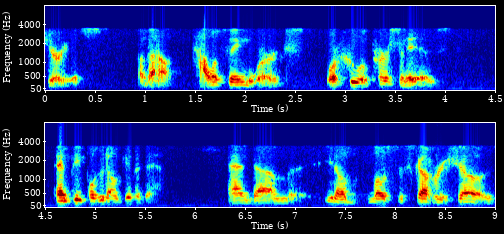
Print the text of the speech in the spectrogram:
curious about how a thing works or who a person is, and people who don't give a damn. And um, you know, most discovery shows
